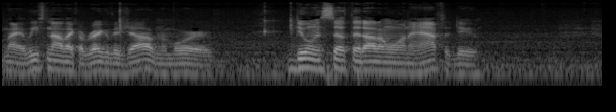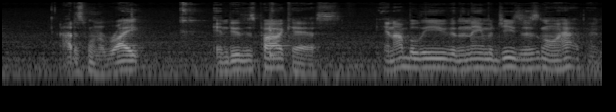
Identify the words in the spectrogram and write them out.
Like at least not like a regular job no more. Doing stuff that I don't want to have to do. I just want to write and do this podcast. And I believe in the name of Jesus, it's gonna happen.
